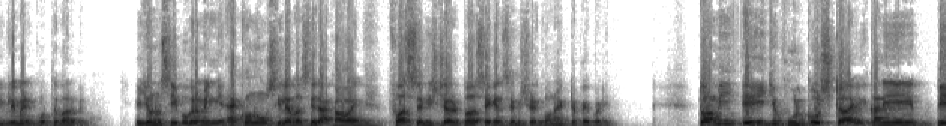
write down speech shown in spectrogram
ইমপ্লিমেন্ট করতে পারবে। এই জন্য সি প্রোগ্রামিং এখনও সিলেবাসে রাখা হয় ফার্স্ট সেমিস্টার বা সেকেন্ড সেমিস্টারের কোনো একটা পেপারে তো আমি এই যে ফুল কোর্সটা এখানে ডে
